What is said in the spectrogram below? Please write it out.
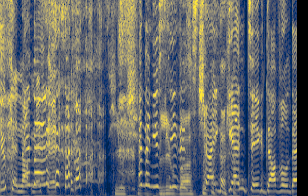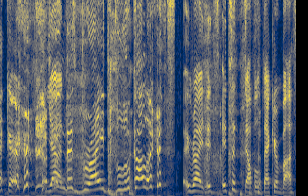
You cannot miss it. huge. And then you see bus. this gigantic double decker Yeah. in this bright blue colors. Right, it's it's a double decker bus.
